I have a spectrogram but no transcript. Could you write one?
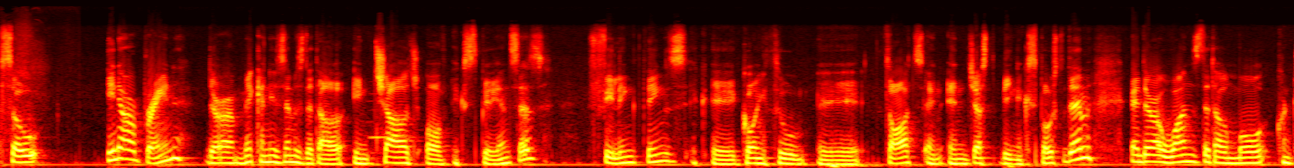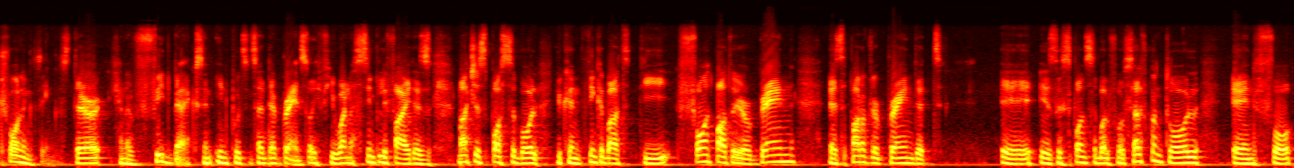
So in our brain there are mechanisms that are in charge of experiences feeling things uh, going through uh, thoughts and, and just being exposed to them. And there are ones that are more controlling things. They're kind of feedbacks and inputs inside their brain. So if you want to simplify it as much as possible, you can think about the front part of your brain as a part of your brain that uh, is responsible for self-control and for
